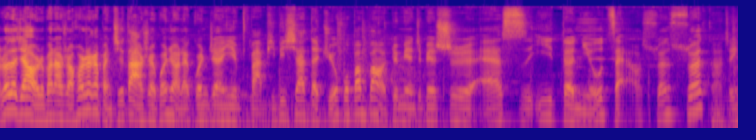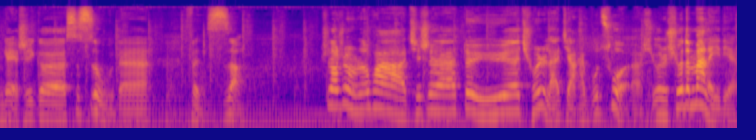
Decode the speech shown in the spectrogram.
Hello，大家好，我是潘大帅，欢迎收看本期大帅观战，来观战一把皮皮虾的绝活邦邦啊！对面这边是 S 一的牛仔啊，酸酸啊，这应该也是一个四四五的粉丝啊。知道阵容的话，其实对于穷人来讲还不错啊，就是修的慢了一点。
